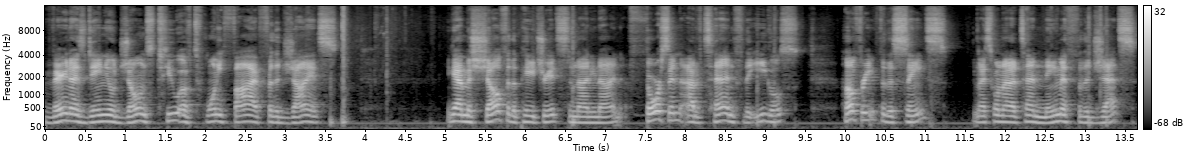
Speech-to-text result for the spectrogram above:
Very nice Daniel Jones, 2 of 25 for the Giants. You got Michel for the Patriots to 99. Thorson out of 10 for the Eagles. Humphrey for the Saints. Nice one out of 10. Namath for the Jets.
